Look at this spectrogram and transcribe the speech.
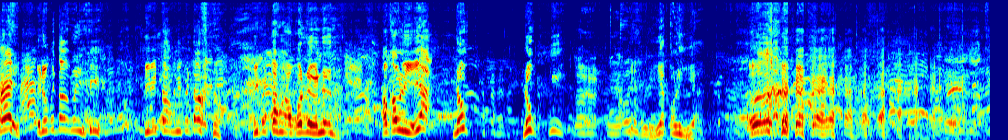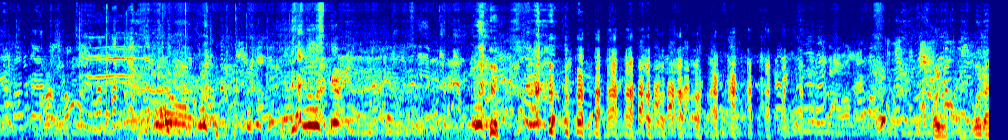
เฮ้ยไอ้นุ๊กไม่ต้องพี่พี่พี่ไม่ต้องพี่ไม่ต้องพี่ไม่ต้องเอาคนอื่นนึงเอาเกาหลีอะนุ๊กนุ๊กนี่เกาหลีอะเกาหลีอะเออเก โอ้ยโอ้ยได้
